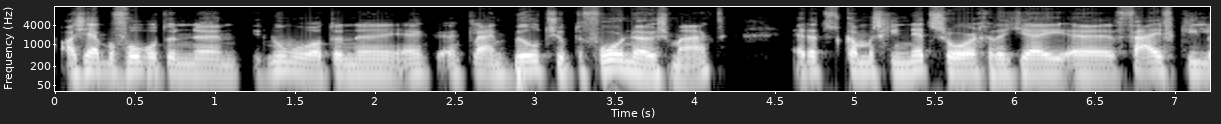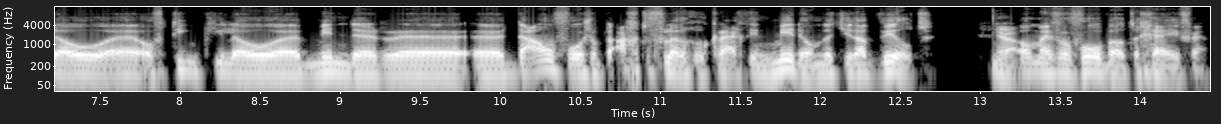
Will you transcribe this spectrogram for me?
als jij bijvoorbeeld een, eh, ik noem maar wat, een, eh, een- een klein bultje op de voorneus maakt. Hè, dat kan misschien net zorgen dat jij eh 5 kilo eh, of 10 kilo minder downforce op de achtervleugel krijgt in het midden, omdat je dat wilt. Ja. Om even een voorbeeld te geven.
